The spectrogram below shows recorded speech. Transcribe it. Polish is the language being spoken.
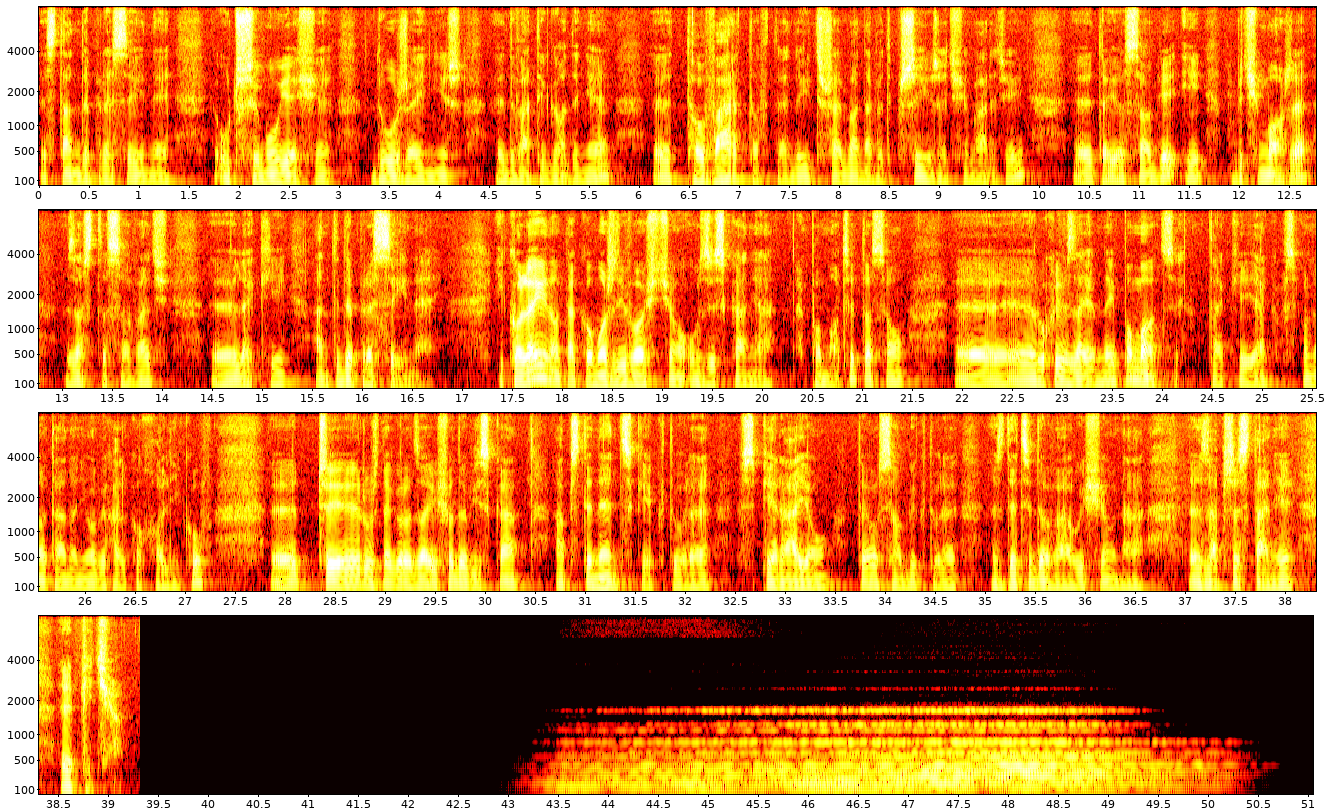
stan depresyjny utrzymuje się dłużej niż dwa tygodnie, y, to warto wtedy i trzeba nawet przyjrzeć się bardziej y, tej osobie i być może zastosować y, leki antydepresyjne. I kolejną taką możliwością uzyskania pomocy to są ruchy wzajemnej pomocy, takie jak wspólnota anonimowych alkoholików, e, czy różnego rodzaju środowiska abstynenckie, które wspierają te osoby, które zdecydowały się na e, zaprzestanie e, picia.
